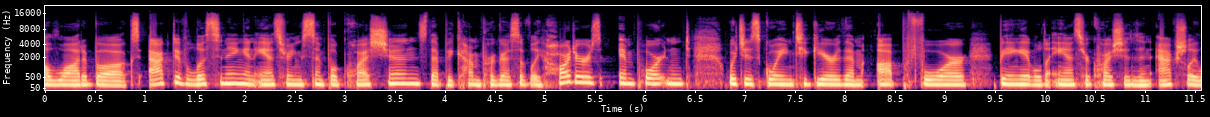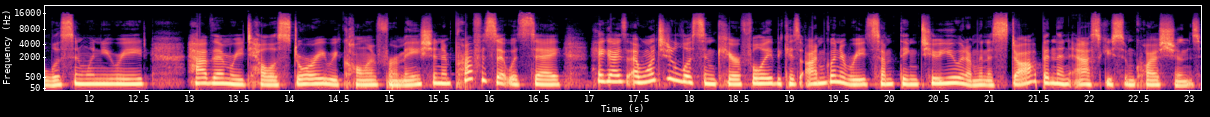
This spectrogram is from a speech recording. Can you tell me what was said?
a lot of books. Active listening and answering simple questions that become progressively harder is important, which is going to gear them up for being able to answer questions and actually listen when you read. Have them retell a story, recall information, and preface it with say, Hey guys, I want you to listen carefully because I'm going to read something to you and I'm going to stop and then ask you some questions.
